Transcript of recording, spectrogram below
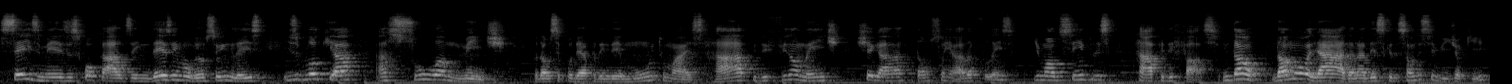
seis meses focados em desenvolver o seu inglês e desbloquear a sua mente, para você poder aprender muito mais rápido e finalmente chegar na tão sonhada fluência. De modo simples, rápido e fácil. Então, dá uma olhada na descrição desse vídeo aqui,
